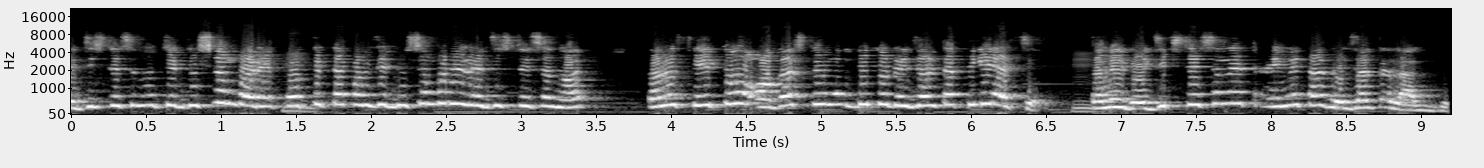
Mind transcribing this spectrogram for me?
রেজিস্ট্রেশন হচ্ছে ডিসেম্বরে। প্রত্যেকটা কলেজে ডিসেম্বরে রেজিস্ট্রেশন হয়। তাহলে সে তো অগাস্টের মধ্যে তো রেজাল্টটা পেয়ে হুম। তাহলে রেজিস্ট্রেশনের টাইমে তার রেজাল্টটা লাগবে।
